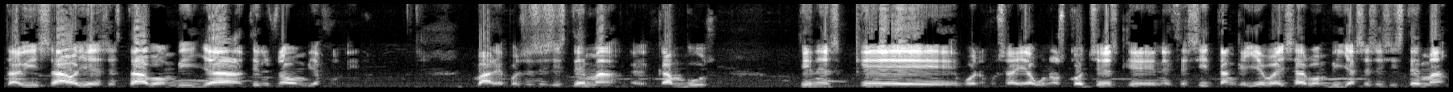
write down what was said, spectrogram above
te avisa, oye, esta bombilla, tienes una bombilla fundida. Vale, pues ese sistema, el CAN-BUS, tienes que, bueno, pues hay algunos coches que necesitan que lleve esas bombillas ese sistema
